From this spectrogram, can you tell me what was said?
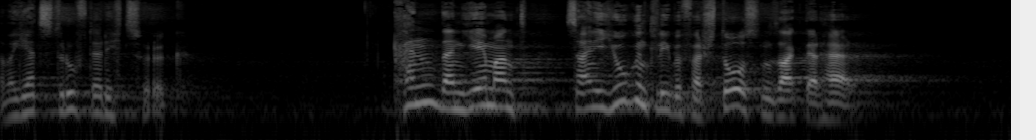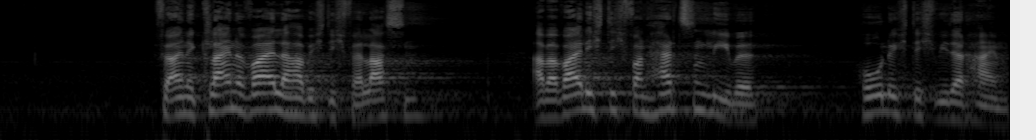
Aber jetzt ruft er dich zurück. Kann denn jemand seine Jugendliebe verstoßen, sagt der Herr. Für eine kleine Weile habe ich dich verlassen, aber weil ich dich von Herzen liebe, hole ich dich wieder heim.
